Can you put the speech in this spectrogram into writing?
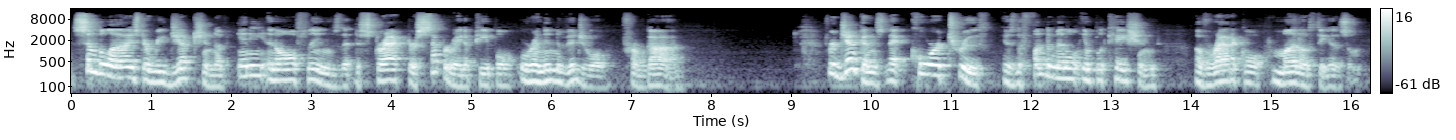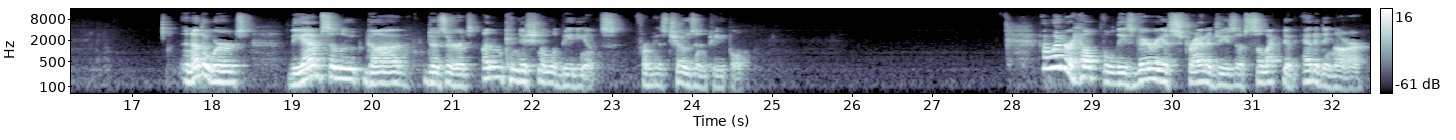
symbolized a rejection of any and all things that distract or separate a people or an individual from God. For Jenkins, that core truth is the fundamental implication of radical monotheism. In other words, the absolute God deserves unconditional obedience from his chosen people. However helpful these various strategies of selective editing are,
